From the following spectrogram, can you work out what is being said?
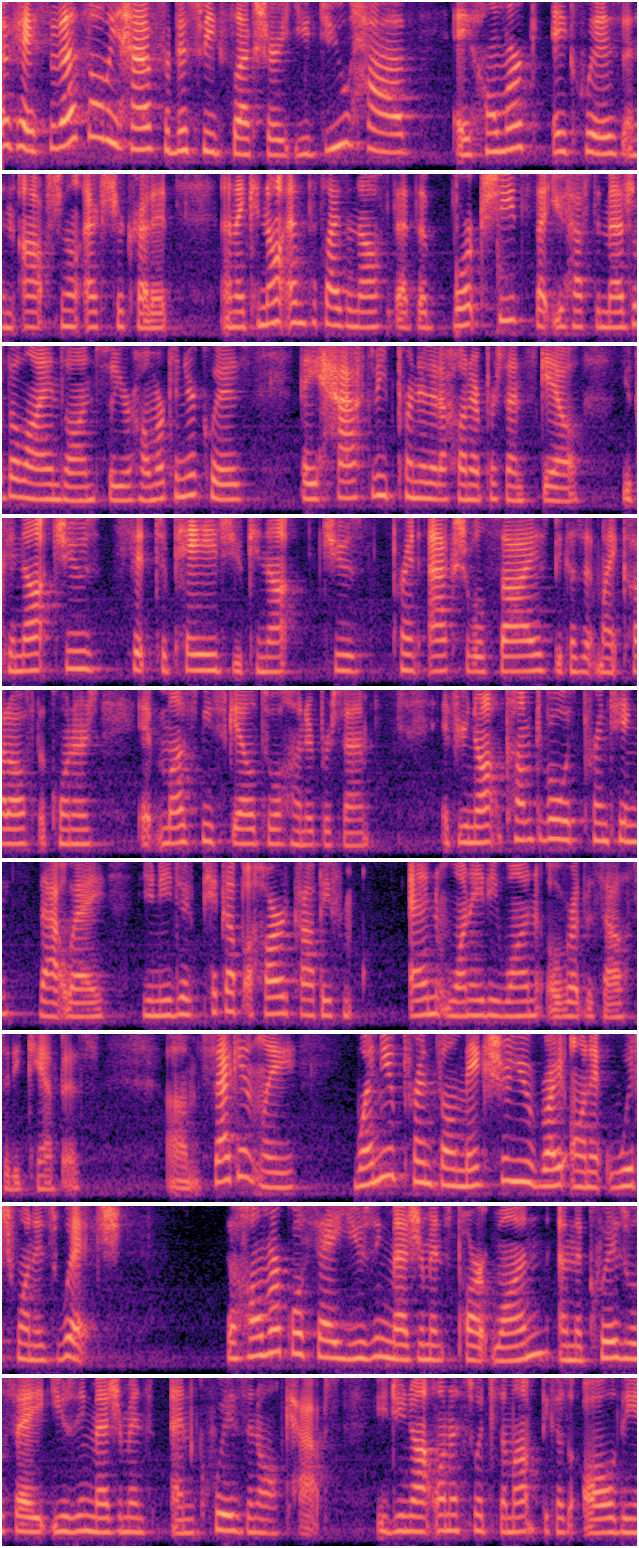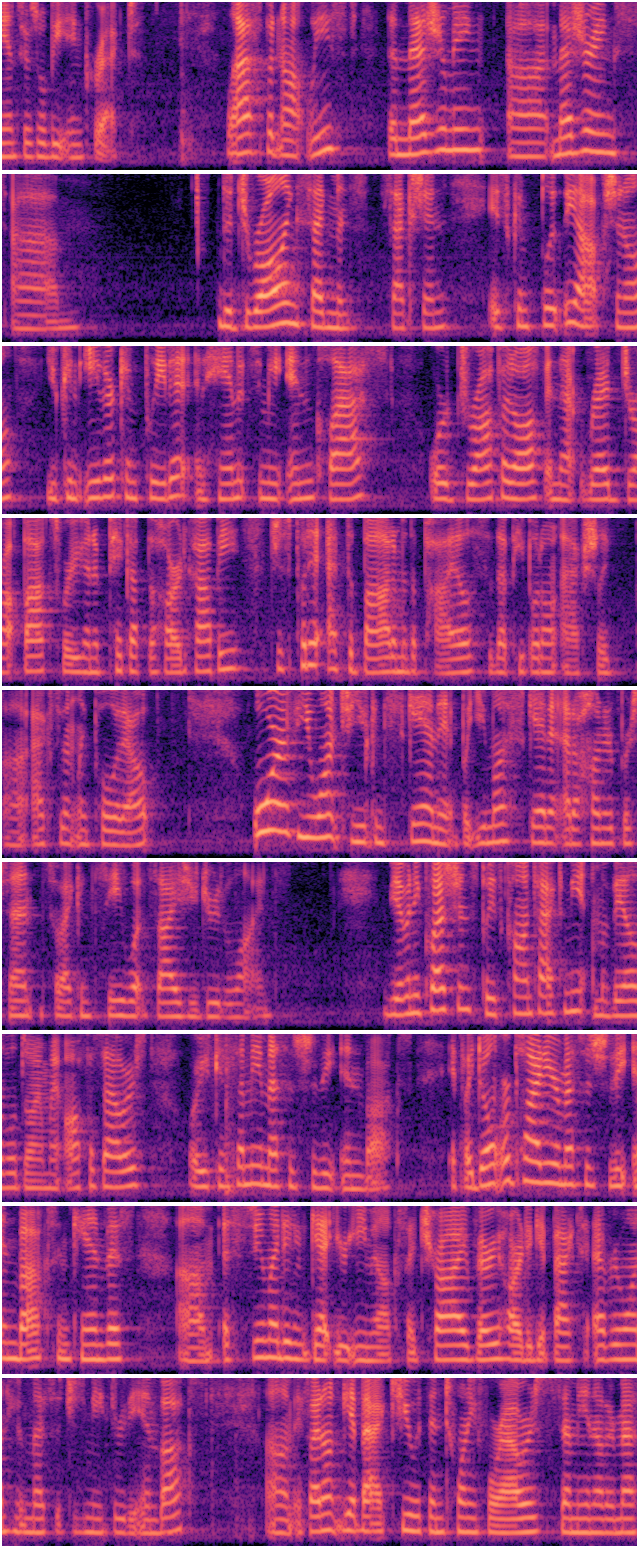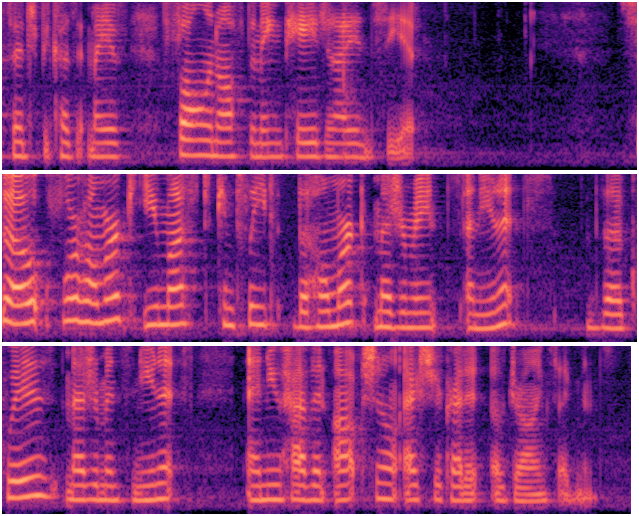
Okay, so that's all we have for this week's lecture. You do have a homework, a quiz, and an optional extra credit. And I cannot emphasize enough that the worksheets that you have to measure the lines on, so your homework and your quiz, they have to be printed at 100% scale. You cannot choose fit to page, you cannot choose print actual size because it might cut off the corners. It must be scaled to 100%. If you're not comfortable with printing that way, you need to pick up a hard copy from N181 over at the South City campus. Um, secondly, when you print them, make sure you write on it which one is which. The homework will say using measurements part 1 and the quiz will say using measurements and quiz in all caps. You do not want to switch them up because all the answers will be incorrect. Last but not least, the measuring, uh, measuring um, the drawing segments section is completely optional. You can either complete it and hand it to me in class or drop it off in that red drop box where you're going to pick up the hard copy. Just put it at the bottom of the pile so that people don't actually uh, accidentally pull it out. Or if you want to, you can scan it, but you must scan it at 100% so I can see what size you drew the lines. If you have any questions, please contact me. I'm available during my office hours, or you can send me a message to the inbox. If I don't reply to your message to the inbox in Canvas, um, assume I didn't get your email because I try very hard to get back to everyone who messages me through the inbox. Um, if I don't get back to you within 24 hours, send me another message because it may have fallen off the main page and I didn't see it. So for homework, you must complete the homework, measurements, and units, the quiz, measurements, and units, and you have an optional extra credit of drawing segments.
